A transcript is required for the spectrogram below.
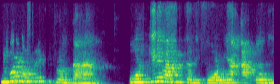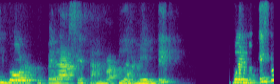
Y bueno, ustedes preguntarán, ¿por qué Baja California ha podido recuperarse tan rápidamente? Bueno, esto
